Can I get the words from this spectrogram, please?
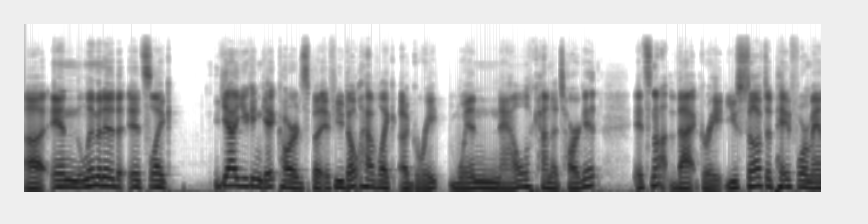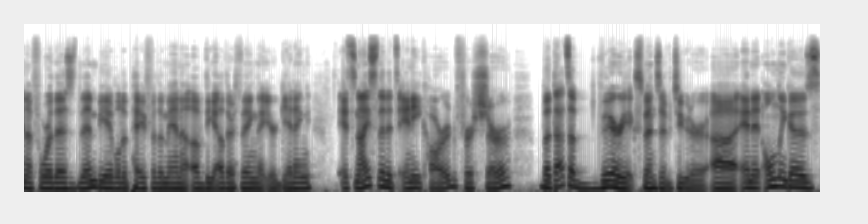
Uh, in limited, it's like, yeah, you can get cards, but if you don't have like a great win now kind of target, it's not that great. You still have to pay four mana for this, then be able to pay for the mana of the other thing that you're getting. It's nice that it's any card for sure, but that's a very expensive tutor, uh, and it only goes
